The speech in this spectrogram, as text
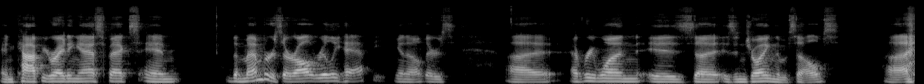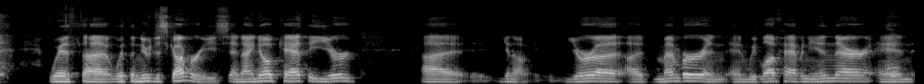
and copywriting aspects. And the members are all really happy. You know, there's uh, everyone is uh, is enjoying themselves uh, with uh, with the new discoveries. And I know Kathy, you're uh, you know you're a, a, member, and and we love having you in there. And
